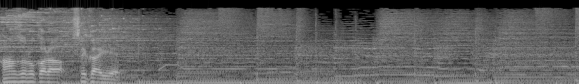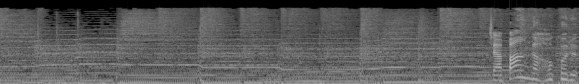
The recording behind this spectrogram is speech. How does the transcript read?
花園から世界へ。ジャパンが誇る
